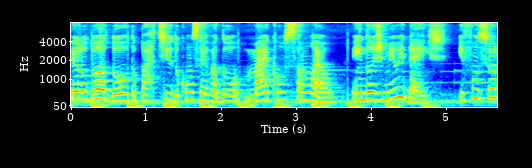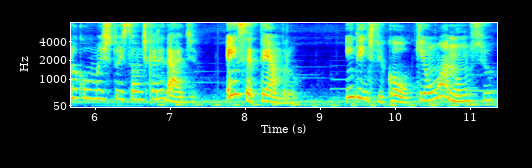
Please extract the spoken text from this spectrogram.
pelo doador do Partido Conservador Michael Samuel em 2010 e funciona como uma instituição de caridade. Em setembro, identificou que um anúncio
